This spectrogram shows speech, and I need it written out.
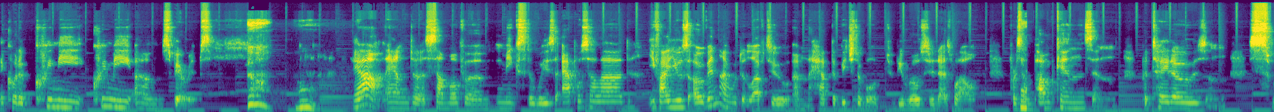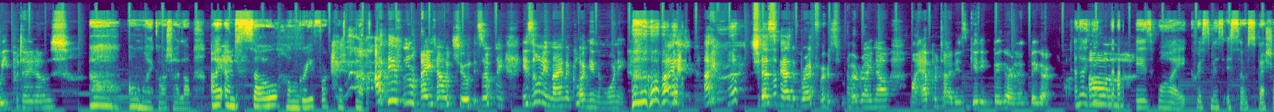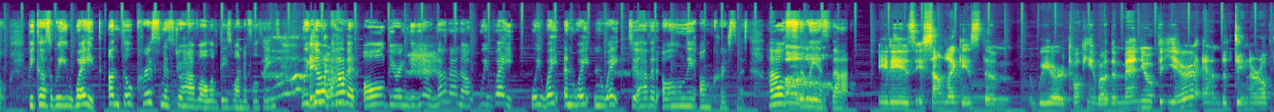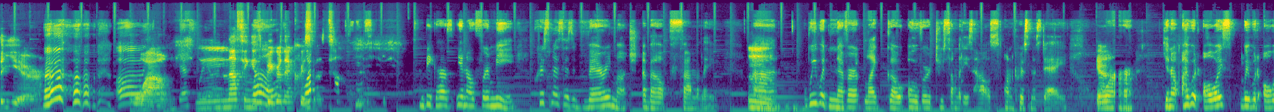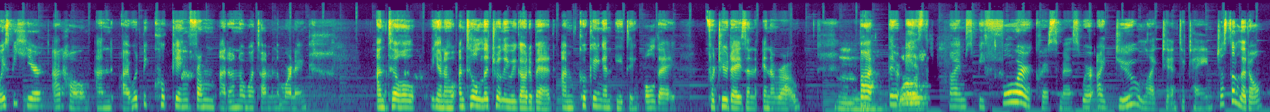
They call it creamy creamy um, spare ribs. Oh. Yeah, and uh, some of uh, mixed with apple salad. If I use oven, I would love to um, have the vegetable to be roasted as well. For some yeah. pumpkins and potatoes and sweet potatoes. Oh, oh my gosh, I love. I am so hungry for Christmas. I am right now too. It's only it's only nine o'clock in the morning. I I just had breakfast, but right now my appetite is getting bigger and bigger. And I think oh. that ah. why Christmas is so special because we wait until Christmas to have all of these wonderful things. We don't have it all during the year. No, no, no. We wait. We wait and wait and wait to have it only on Christmas. How oh, silly is that? It is. It sounds like it's the we are talking about the menu of the year and the dinner of the year. oh, wow. Yes, Nothing well, is bigger than Christmas. What? Because you know for me christmas is very much about family mm. and we would never like go over to somebody's house on christmas day yeah. or you know, I would always, we would always be here at home and I would be cooking from, I don't know what time in the morning until, you know, until literally we go to bed. I'm cooking and eating all day for two days in, in a row. Mm. But there Whoa. is times before Christmas where I do like to entertain just a little.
